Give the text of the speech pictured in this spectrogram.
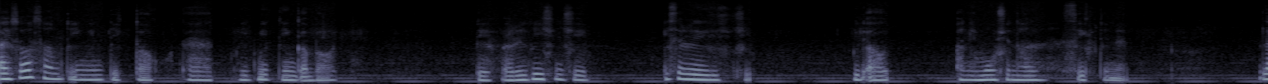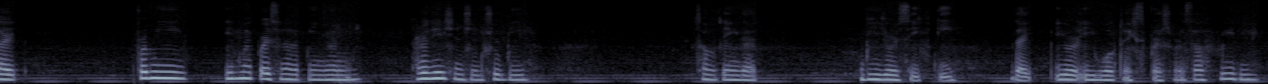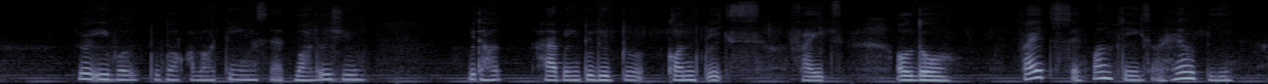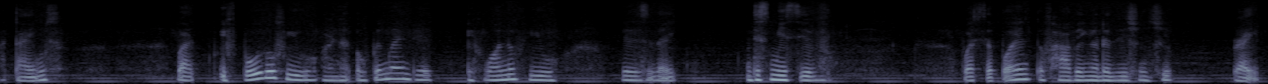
I saw something in TikTok that made me think about if a relationship is a relationship without an emotional safety net. Like, for me, in my personal opinion, a relationship should be something that be your safety. Like, you're able to express yourself freely. You're able to talk about things that bothers you without having to lead to conflicts, fights. Although fights and conflicts are healthy at times, but if both of you are not open minded, if one of you is like dismissive, what's the point of having a relationship, right?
